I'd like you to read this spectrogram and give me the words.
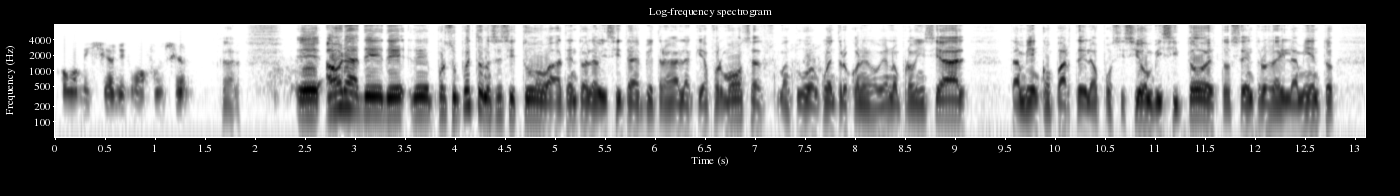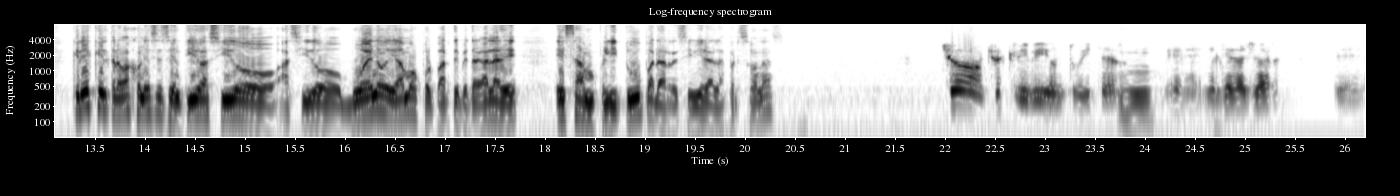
como misión y como función. Claro. Eh, ahora, de, de, por supuesto, no sé si estuvo atento a la visita de Pietragala aquí a Formosa, mantuvo encuentros con el gobierno provincial, también con parte de la oposición, visitó estos centros de aislamiento. ¿Cree que el trabajo en ese sentido ha sido, ha sido bueno, digamos, por parte de Pietragala, de esa amplitud para recibir a las personas? Yo, yo escribí un Twitter mm. eh, en el día de ayer. Eh,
